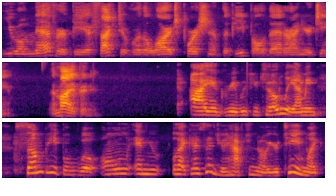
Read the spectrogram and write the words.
you will never be effective with a large portion of the people that are on your team, in my opinion. I agree with you totally. I mean, some people will only, and you, like I said, you have to know your team. Like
